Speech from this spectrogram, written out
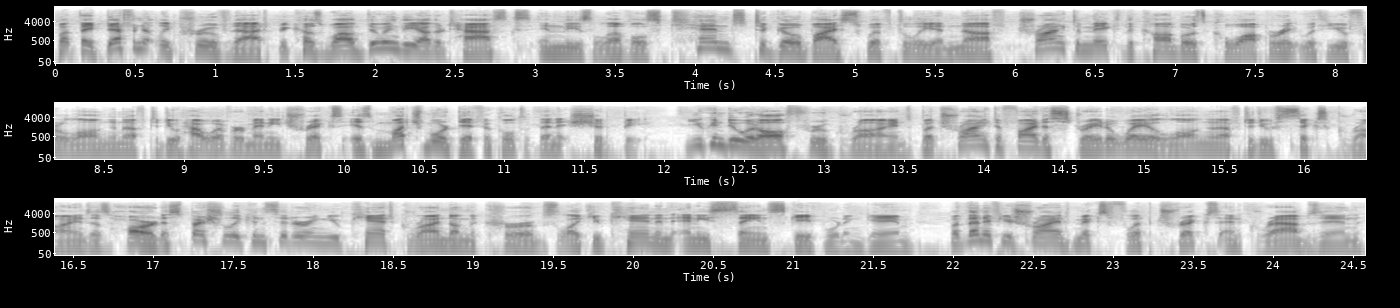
But they definitely prove that because while doing the other tasks in these levels tend to go by swiftly enough, trying to make the combos cooperate with you for long enough to do however many tricks is much more difficult than it should be. You can do it all through grinds, but trying to find a straightaway long enough to do 6 grinds is hard, especially considering you can't grind on the curbs like you can in any sane skateboarding game. But then if you try and mix flip tricks and grabs in,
